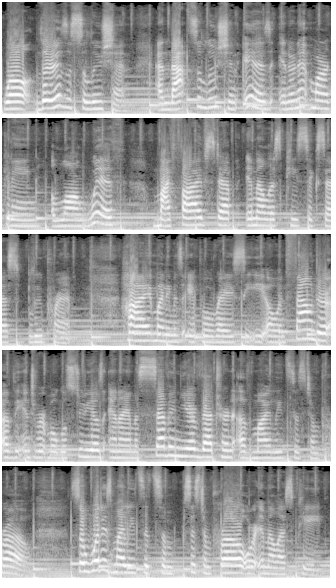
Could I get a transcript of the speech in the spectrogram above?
Well, there is a solution, and that solution is internet marketing along with my five step MLSP success blueprint. Hi, my name is April Ray, CEO and founder of the Introvert Mogul Studios, and I am a seven year veteran of My Lead System Pro. So, what is My Lead System, System Pro or MLSP?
